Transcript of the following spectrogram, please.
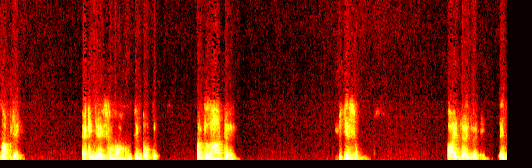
Snap jy? Ek en jy is gemaak om tempel toe. Want later lees ons baie duidelik in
